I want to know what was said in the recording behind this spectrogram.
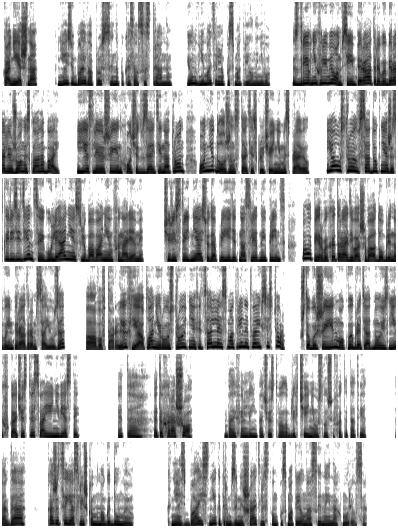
«Конечно!» Князю Бай вопрос сына показался странным и он внимательно посмотрел на него. «С древних времен все императоры выбирали жен из клана Бай. Если Шиин хочет взойти на трон, он не должен стать исключением из правил. Я устроил в саду княжеской резиденции гуляние с любованием фонарями. Через три дня сюда приедет наследный принц. Во-первых, это ради вашего одобренного императором союза, а во-вторых, я планирую устроить неофициальные смотрины твоих сестер, чтобы Шиин мог выбрать одну из них в качестве своей невесты. «Это... это хорошо». Бай Фенлинь почувствовал облегчение, услышав этот ответ. «Тогда, кажется, я слишком много думаю». Князь Бай с некоторым замешательством посмотрел на сына и нахмурился.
